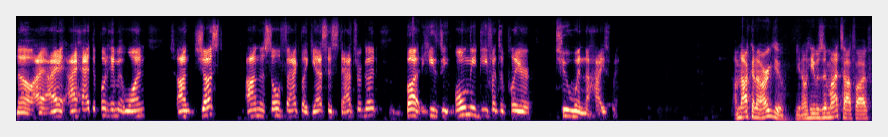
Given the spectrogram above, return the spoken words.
No, I, I I had to put him at one on just on the sole fact, like yes, his stats are good, but he's the only defensive player to win the Heisman. I'm not going to argue. You know, he was in my top five.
